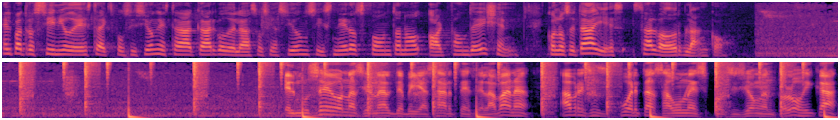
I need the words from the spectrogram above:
El patrocinio de esta exposición está a cargo de la Asociación Cisneros Fontanal Art Foundation. Con los detalles, Salvador Blanco. El Museo Nacional de Bellas Artes de La Habana abre sus puertas a una exposición antológica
